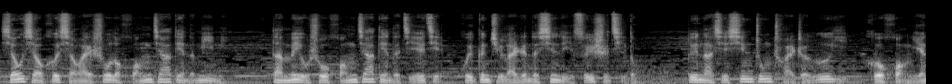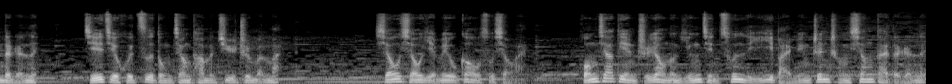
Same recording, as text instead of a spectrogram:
小小和小艾说了皇家殿的秘密。”但没有说皇家殿的结界会根据来人的心理随时启动，对那些心中揣着恶意和谎言的人类，结界会自动将他们拒之门外。小小也没有告诉小艾，皇家殿只要能迎进村里一百名真诚相待的人类，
